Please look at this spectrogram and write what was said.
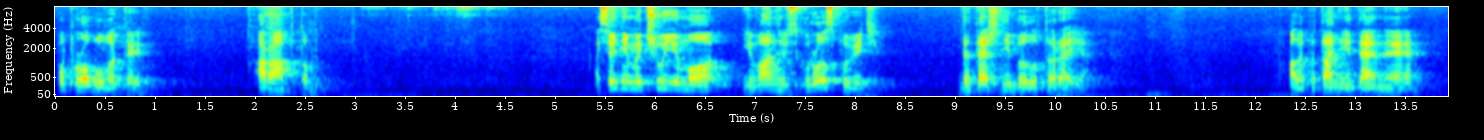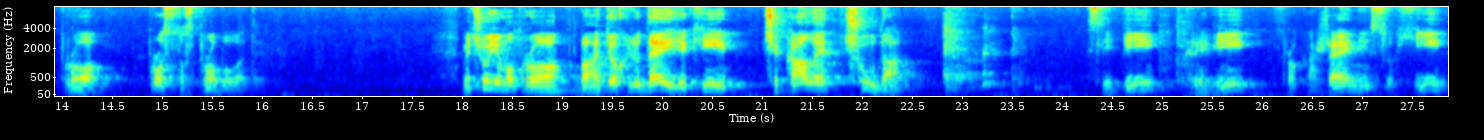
попробувати, а раптом. А сьогодні ми чуємо євангельську розповідь, де теж ніби лотерея. Але питання йде не про просто спробувати. Ми чуємо про багатьох людей, які чекали чуда. Сліпі, криві, прокажені, сухі,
